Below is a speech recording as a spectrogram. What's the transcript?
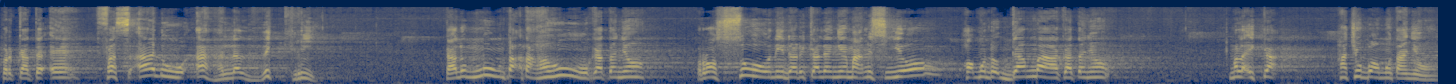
perkataan fasalu ahla zikri kalau mung tak tahu katanya rasul ni dari kalangan manusia, hok munduk gambar katanya malaikat. Ha cuba mu tanya.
